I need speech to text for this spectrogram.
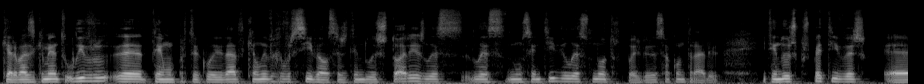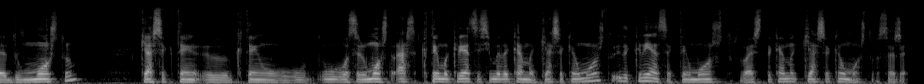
que era basicamente. O livro uh, tem uma particularidade que é um livro reversível, ou seja, tem duas histórias, lê-se lê num sentido e lê-se no outro, depois vira-se ao contrário. E tem duas perspectivas uh, do monstro, que acha que tem, uh, que tem um, ou seja, o monstro acha que tem uma criança em cima da cama que acha que é um monstro, e da criança que tem um monstro debaixo da cama que acha que é um monstro. Ou seja,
